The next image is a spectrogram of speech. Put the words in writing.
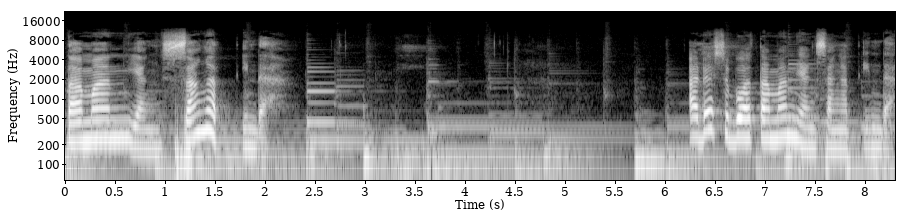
Taman yang sangat indah. Ada sebuah taman yang sangat indah.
